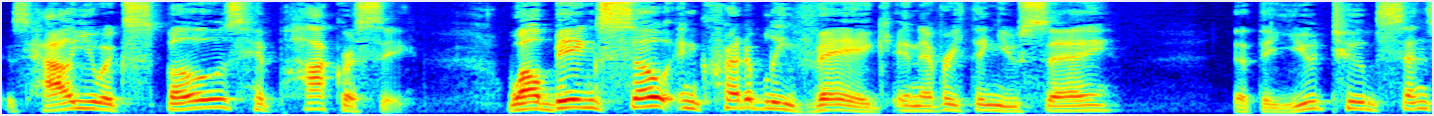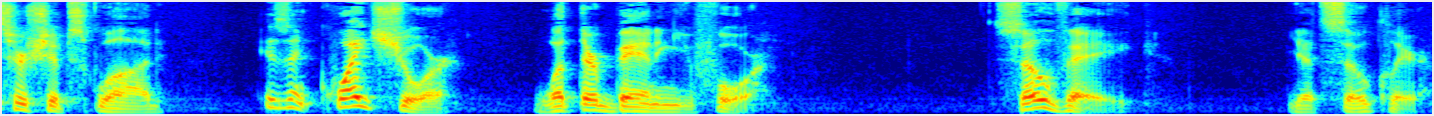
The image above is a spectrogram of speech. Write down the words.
is how you expose hypocrisy while being so incredibly vague in everything you say that the YouTube censorship squad isn't quite sure what they're banning you for. So vague, yet so clear.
